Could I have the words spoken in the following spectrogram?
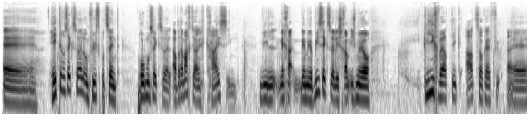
äh, heterosexuell und 50% homosexuell. Aber das macht ja eigentlich keinen Sinn. Weil, man kann, wenn man ja bisexuell ist, ist man ja gleichwertig angezogen, äh,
